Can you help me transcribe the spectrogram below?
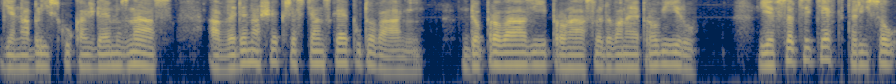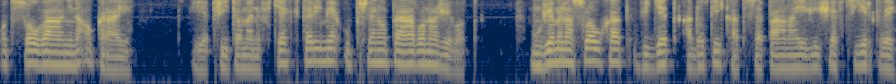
je na blízku každému z nás a vede naše křesťanské putování. Doprovází pronásledované pro víru, je v srdci těch, kteří jsou odsouváni na okraj. Je přítomen v těch, kterým je upřeno právo na život. Můžeme naslouchat, vidět a dotýkat se Pána Ježíše v církvi,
